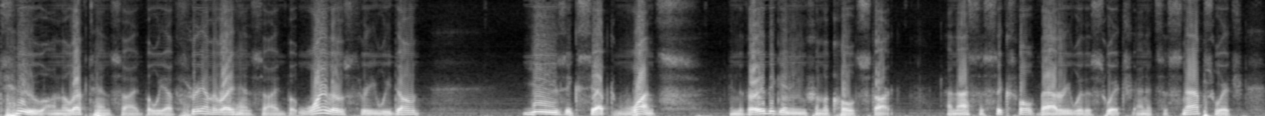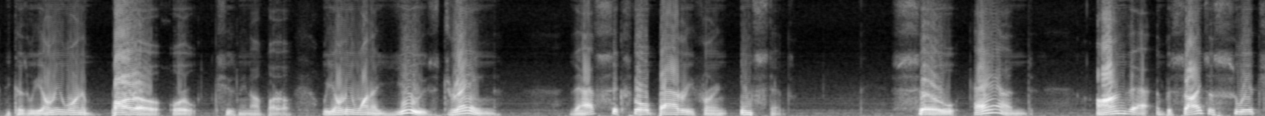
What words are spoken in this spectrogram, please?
two on the left-hand side, but we have three on the right-hand side. But one of those three we don't use except once in the very beginning from a cold start. And that's the 6 volt battery with a switch. And it's a snap switch because we only want to borrow, or excuse me, not borrow, we only want to use, drain that 6 volt battery for an instant. So, and on that, besides a switch,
